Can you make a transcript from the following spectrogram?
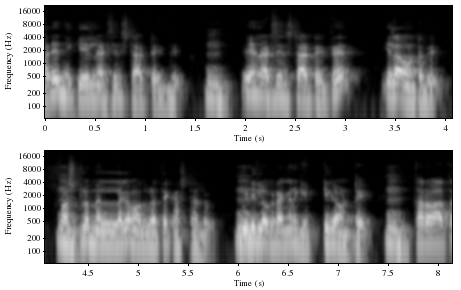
అరే నీకు ఏళ్ళు నడిచింది స్టార్ట్ అయింది. ఏళ్ళు నడిచింది స్టార్ట్ అయితే ఇలా ఉంటుంది. ఫస్ట్లో మెల్లగా మొదలవుతాయి కష్టాలు. మిడిల్లో ఒక రంగానే గట్టిగా ఉంటాయి. తర్వాత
